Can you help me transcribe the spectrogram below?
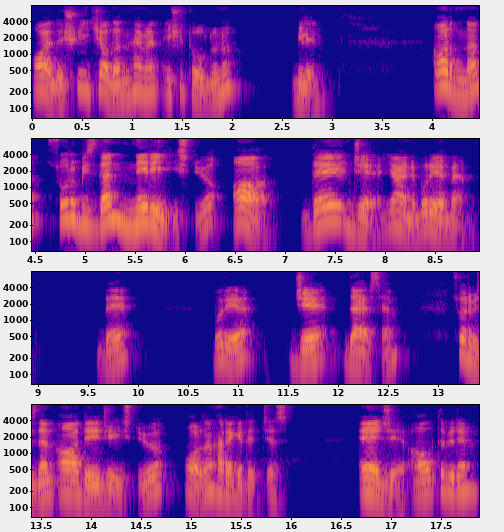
O halde şu iki alanın hemen eşit olduğunu bilelim. Ardından soru bizden nereyi istiyor? A, D, C. Yani buraya ben B, buraya C dersem soru bizden A, D, C istiyor. Oradan hareket edeceğiz. EC 6 birim,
